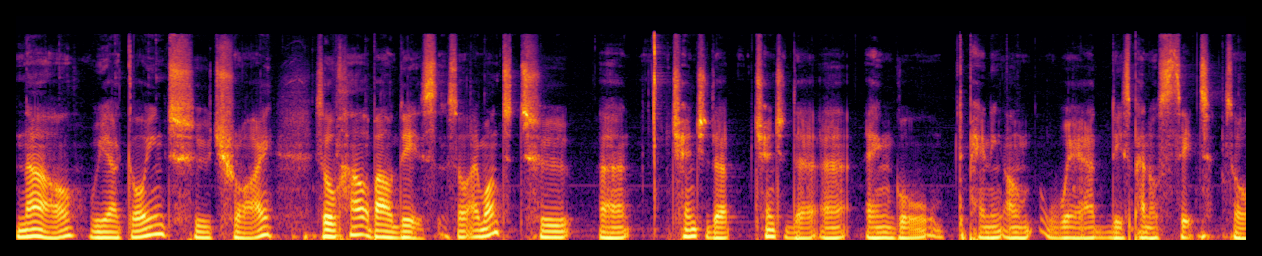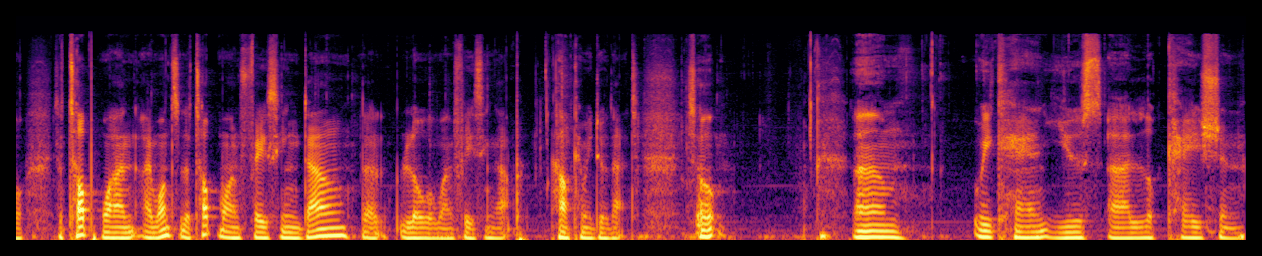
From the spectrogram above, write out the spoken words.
now we are going to try. So how about this? So I want to uh, change the change the uh, angle depending on where these panels sit. So the top one, I want the top one facing down, the lower one facing up. How can we do that? So um, we can use a location.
